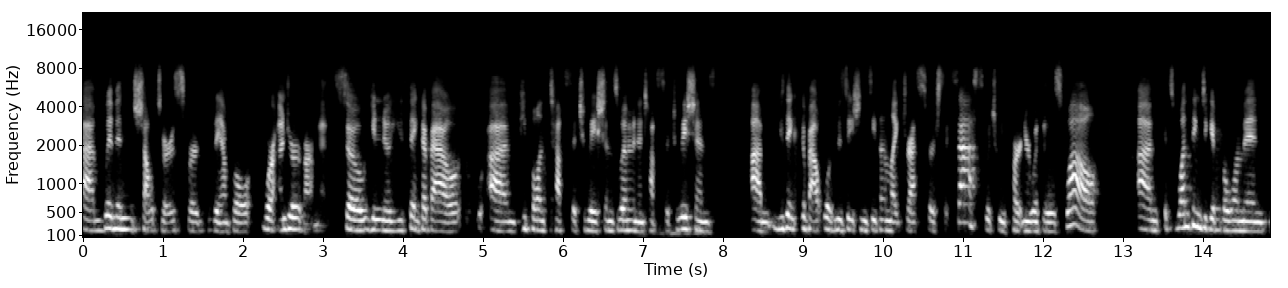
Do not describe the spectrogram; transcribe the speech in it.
um, women's shelters, for example, were undergarments. So, you know, you think about um, people in tough situations, women in tough situations. Um, you think about organizations even like Dress for Success, which we partner with as well. Um, it's one thing to give a woman,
